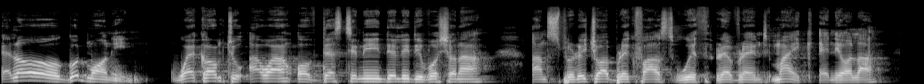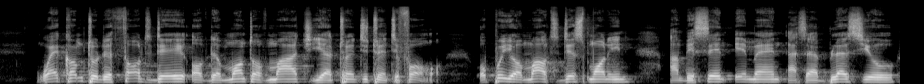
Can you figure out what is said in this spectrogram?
Hello, good morning. Welcome to Hour of Destiny Daily Devotional and Spiritual Breakfast with Reverend Mike Eniola. Welcome to the third day of the month of March, year 2024. Open your mouth this morning and be saying amen as I bless you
